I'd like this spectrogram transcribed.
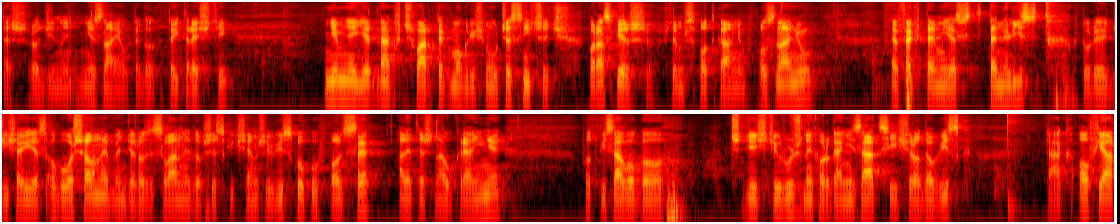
też rodziny nie znają tego, tej treści. Niemniej jednak w czwartek mogliśmy uczestniczyć po raz pierwszy w tym spotkaniu w Poznaniu. Efektem jest ten list, który dzisiaj jest ogłoszony, będzie rozesłany do wszystkich księży biskupów w Polsce, ale też na Ukrainie. Podpisało go 30 różnych organizacji, środowisk, tak, ofiar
